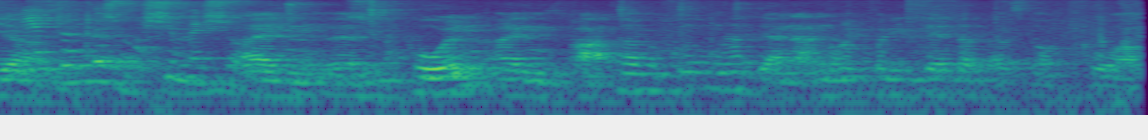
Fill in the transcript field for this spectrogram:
hier einen, äh, Polen einen Partner gefunden hat, der eine andere Qualität hat als noch vor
